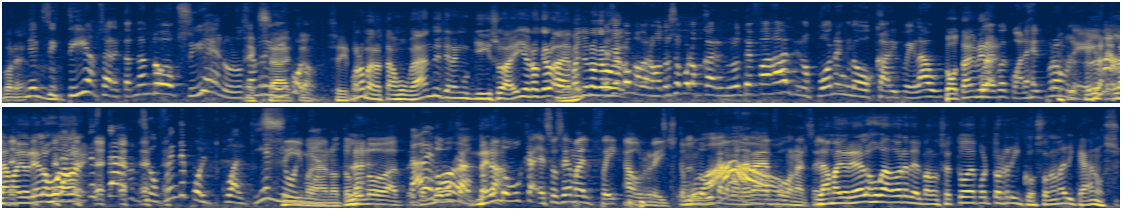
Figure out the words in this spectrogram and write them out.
por eso. Ni existían, o sea, le están dando oxígeno, no sean Exacto. ridículos. Sí, por lo menos están jugando y tienen un guiso ahí. Yo no creo, además yo no creo Eso que es como que nosotros somos los cariduros de Fajardo y nos ponen los caripelados. Total, mira. Pues, pues, ¿cuál es el problema? La- la mayoría de los jugadores- La gente está- se ofende por cualquier Sí, ñoña. mano. Todo el mundo, todo de mundo moda. busca, todo el Mira. mundo busca. Eso se llama el fake outrage. Todo el mundo busca la Wow. manera de enfogonarse. La mayoría de los jugadores del baloncesto de Puerto Rico son americanos.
